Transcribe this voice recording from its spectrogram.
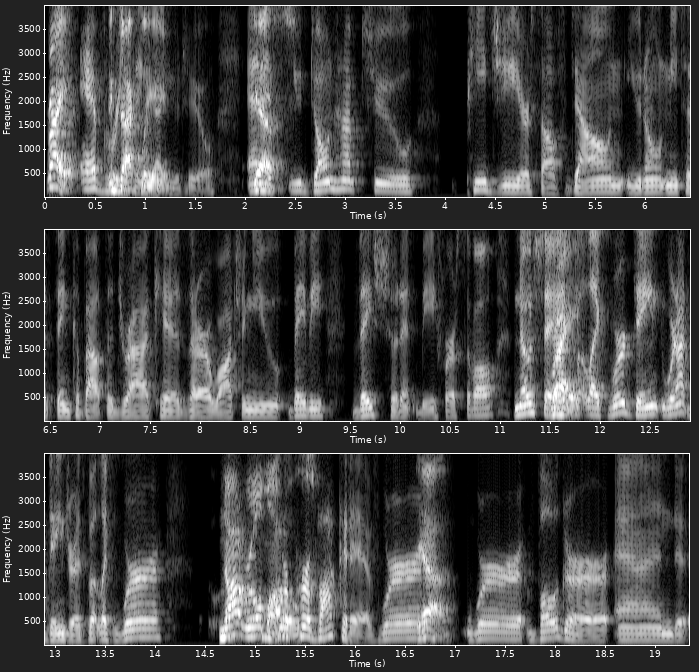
Right. everything Exactly. that you do. And Yes. if you don't have to PG yourself down, you don't need to think about the drag kids that are watching you, baby. They shouldn't be. First of all, no shade, Right. but like we're dan- we're not dangerous, but like we're Not role models. we're provocative. We're Yeah. we're vulgar and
